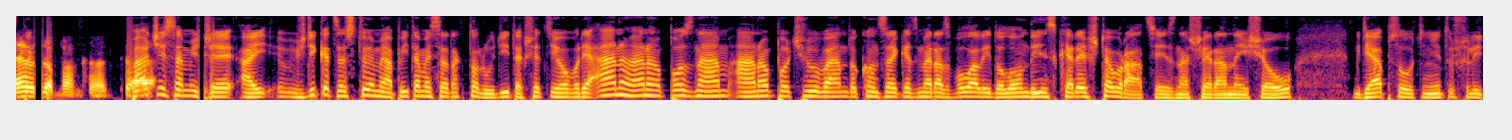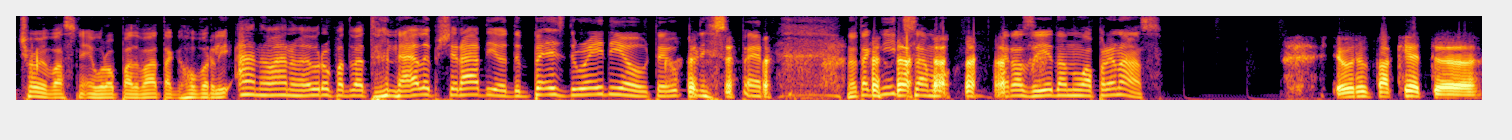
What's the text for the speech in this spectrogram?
Europa Kata. Páči sa mi, že aj vždy, keď cestujeme a pýtame sa takto ľudí, tak všetci hovoria, áno, áno, poznám, áno, počúvam. Dokonca aj keď sme raz volali do londýnskej reštaurácie z našej ranej show, kde absolútne netušili, čo je vlastne Európa 2, tak hovorili, áno, áno, Európa 2 to je najlepšie rádio, the best radio, to je úplne super. No tak nič samo, teraz je 1-0 pre nás. Europa Kata.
